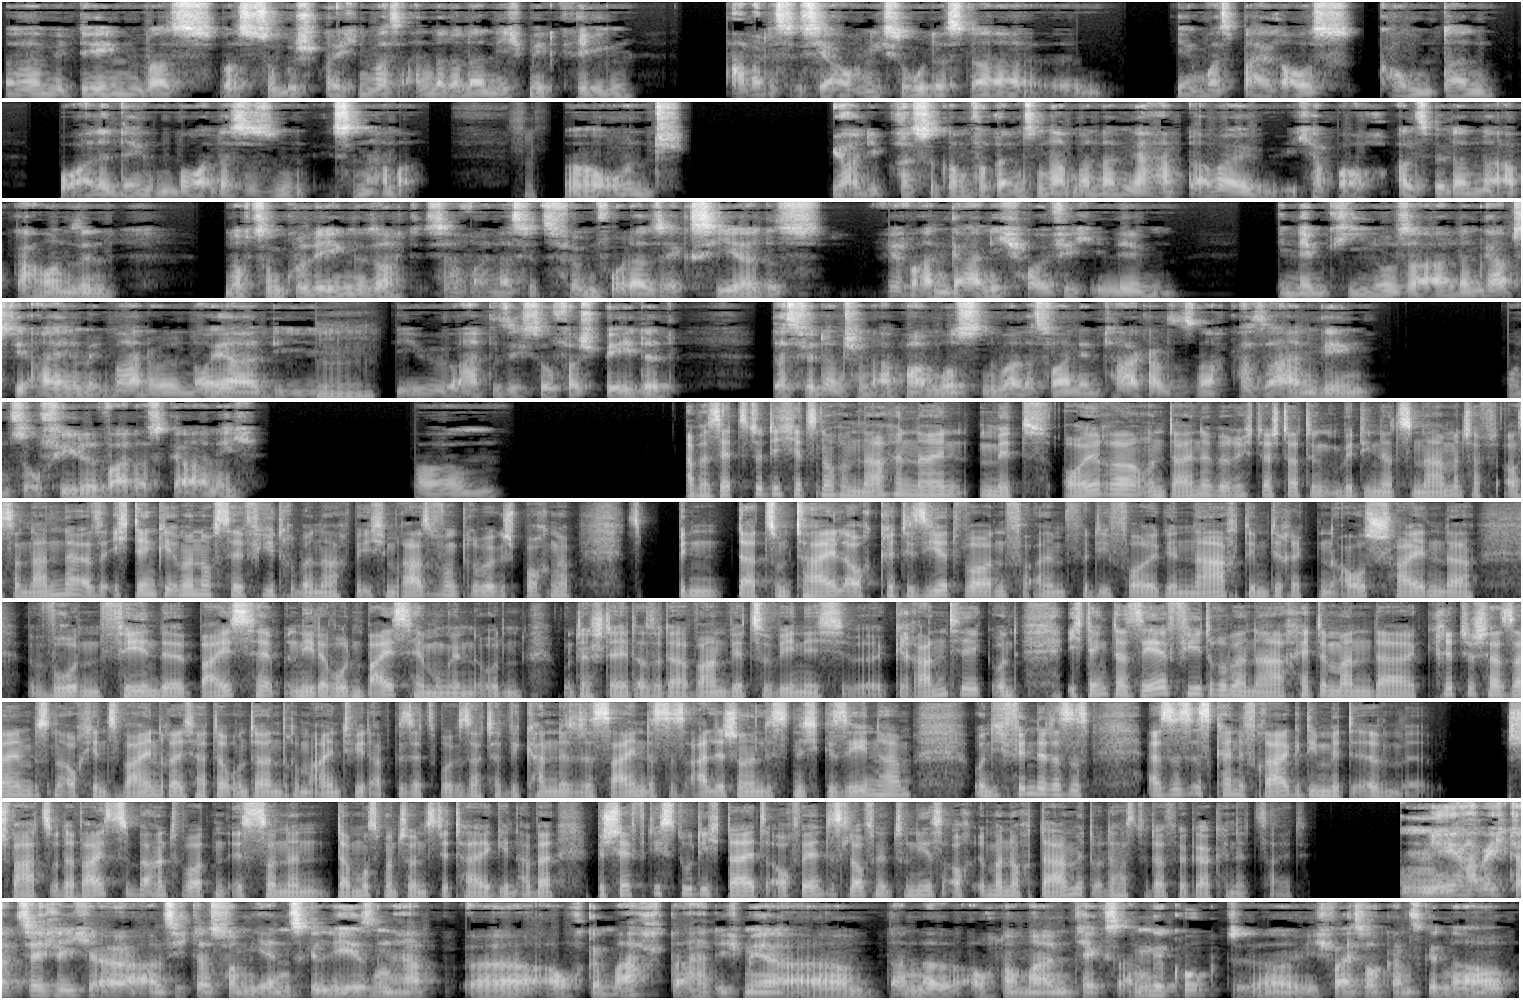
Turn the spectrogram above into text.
äh, mit denen was, was zu besprechen, was andere dann nicht mitkriegen. Aber das ist ja auch nicht so, dass da äh, irgendwas bei rauskommt, dann, wo alle denken, boah, das ist ein, ist ein Hammer. Hm. Ja, und ja, die Pressekonferenzen hat man dann gehabt, aber ich habe auch, als wir dann da abgehauen sind, noch zum Kollegen gesagt, ich sag, waren das jetzt fünf oder sechs hier? Das, wir waren gar nicht häufig in dem, in dem Kinosaal. Dann gab's die eine mit Manuel Neuer, die, mhm. die hatte sich so verspätet, dass wir dann schon abhauen mussten, weil das war an dem Tag, als es nach Kasan ging. Und so viel war das gar nicht. Ähm, aber setzt du dich jetzt noch im Nachhinein mit eurer und deiner Berichterstattung über die Nationalmannschaft auseinander? Also ich denke immer noch sehr viel drüber nach, wie ich im Rasenfunk drüber gesprochen habe. Es bin da zum Teil auch kritisiert worden, vor allem für die Folge nach dem direkten Ausscheiden. Da wurden fehlende Beißhemmungen, nee, da wurden Beißhemmungen un unterstellt. Also da waren wir zu wenig äh, grantig. Und ich denke da sehr viel drüber nach. Hätte man da kritischer sein müssen? Auch Jens Weinreich hat da unter anderem einen Tweet abgesetzt, wo er gesagt hat, wie kann das sein, dass das alle Journalisten nicht gesehen haben? Und ich finde, das ist, also es ist keine Frage, die mit ähm, schwarz oder weiß zu beantworten ist, sondern da muss man schon ins Detail gehen. Aber beschäftigst du dich da jetzt auch während des laufenden Turniers auch immer noch damit oder hast du dafür gar keine Zeit? Nee, habe ich tatsächlich, äh, als ich das vom Jens gelesen habe, äh, auch gemacht. Da hatte ich mir äh, dann auch nochmal einen Text angeguckt. Äh, ich weiß auch ganz genau,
